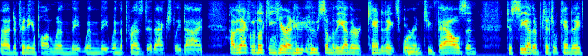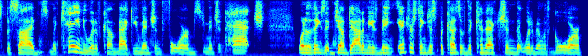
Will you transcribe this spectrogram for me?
uh, depending upon when the when the when the president actually died. I was actually looking here at who who some of the other candidates were in 2000 to see other potential candidates besides McCain who would have come back. You mentioned Forbes, you mentioned Hatch. One of the things that jumped out at me as being interesting, just because of the connection that would have been with Gore,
